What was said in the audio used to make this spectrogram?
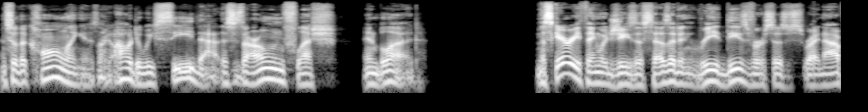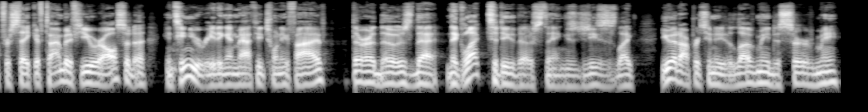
And so the calling is like, oh, do we see that? This is our own flesh and blood. And the scary thing what Jesus says, I didn't read these verses right now for sake of time, but if you were also to continue reading in Matthew 25, there are those that neglect to do those things. Jesus like, you had opportunity to love me, to serve me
